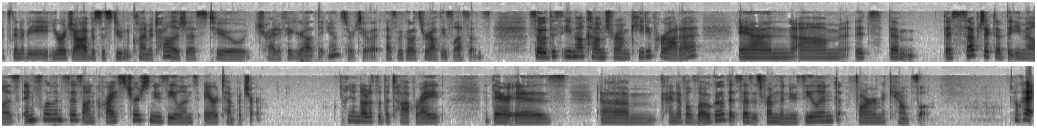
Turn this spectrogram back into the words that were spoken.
it's going to be your job as a student climatologist to try to figure out the answer to it as we go throughout these lessons. So this email comes from Kitty Parada, and um, it's the the subject of the email is Influences on Christchurch, New Zealand's Air Temperature. And You'll notice at the top right that there is um, kind of a logo that says it's from the New Zealand Farm Council. Okay,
